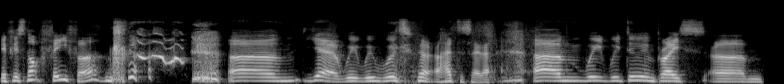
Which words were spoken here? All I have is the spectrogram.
if it's not FIFA, um, yeah, we, we would. I had to say that. Um, we we do embrace um,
